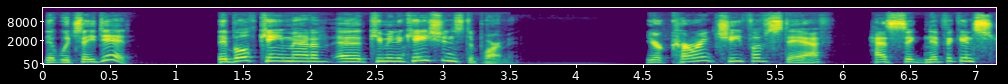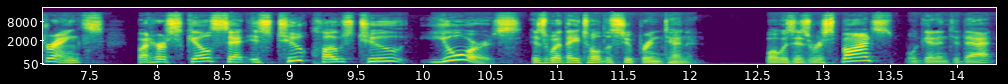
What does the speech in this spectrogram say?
that which they did. They both came out of a communications department. Your current chief of staff has significant strengths, but her skill set is too close to yours, is what they told the superintendent. What was his response? We'll get into that.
